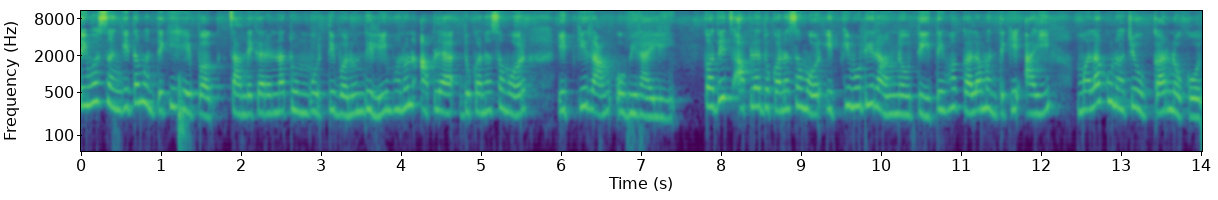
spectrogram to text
तेव्हा संगीता म्हणते की हे बघ चांदेकरांना तू मूर्ती बनवून दिली म्हणून आपल्या दुकानासमोर इतकी रांग उभी राहिली. कधीच आपल्या दुकानासमोर इतकी मोठी रांग नव्हती. तेव्हा कला म्हणते की आई मला कुणाचे उपकार नकोत.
